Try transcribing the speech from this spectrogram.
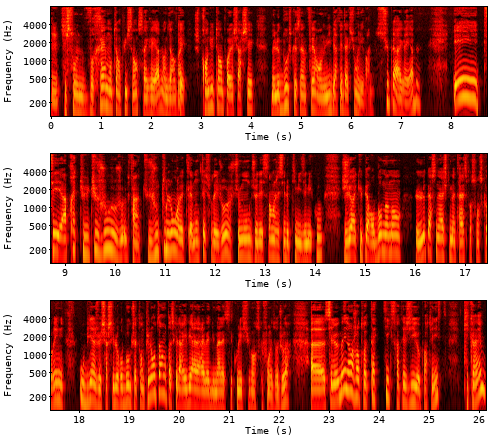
Mm. qui sont une vraie montée en puissance agréable en disant ok, Ouais. je prends du temps pour aller chercher, mais le boost que ça me fait en liberté d'action, il est vraiment super agréable. Et après tu, joues, je- enfin tu joues tout le long avec la montée sur des jauges, tu montes, je descends, j'essaie d'optimiser mes coups, je récupère au bon moment le personnage qui m'intéresse pour son scoring, ou bien je vais chercher le robot que j'attends depuis longtemps parce que la rivière elle arrive à du mal à s'écouler suivant ce que font les autres joueurs. Euh, c'est le mélange entre tactique, stratégie et opportuniste qui quand même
